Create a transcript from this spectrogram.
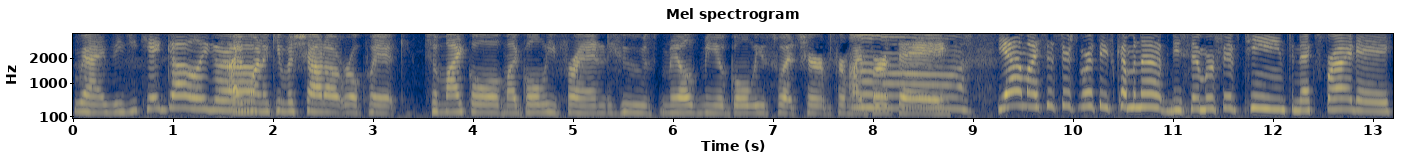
Right, VGK Goalie Girl. I want to give a shout out real quick to Michael, my goalie friend, who's mailed me a goalie sweatshirt for my birthday. Yeah, my sister's birthday's coming up December 15th, next Friday.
